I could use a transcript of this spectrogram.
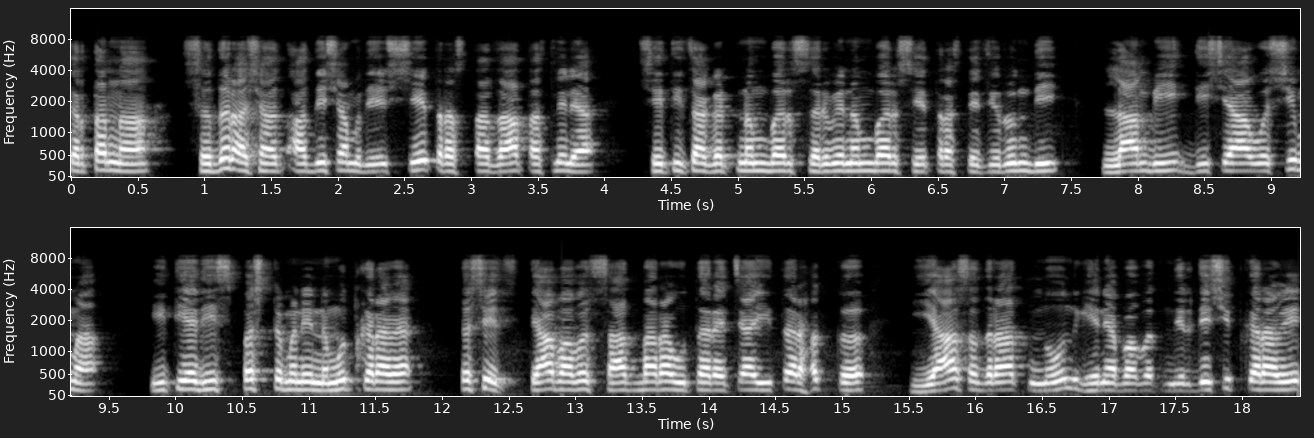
करताना सदर अशा आदेशामध्ये शेत रस्ता जात असलेल्या शेतीचा गट नंबर सर्वे नंबर शेत रस्त्याची रुंदी लांबी दिशा व सीमा इत्यादी स्पष्टपणे नमूद कराव्या. तसेच त्याबाबत सात बारा इतर हक्क या सदरात नोंद घेण्याबाबत निर्देशित करावे.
